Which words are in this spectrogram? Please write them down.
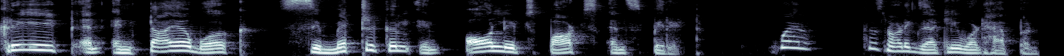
great and entire work symmetrical in all its parts and spirit. Well, that's not exactly what happened.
